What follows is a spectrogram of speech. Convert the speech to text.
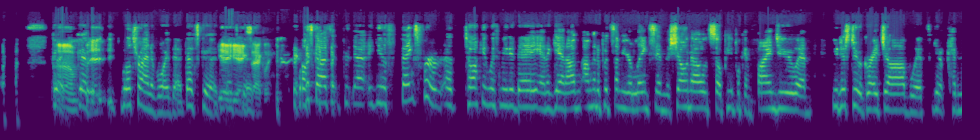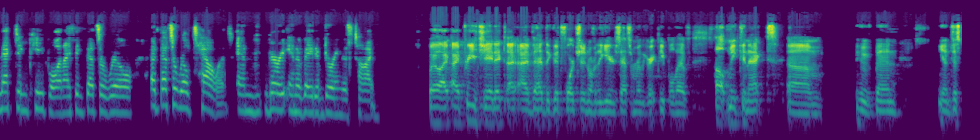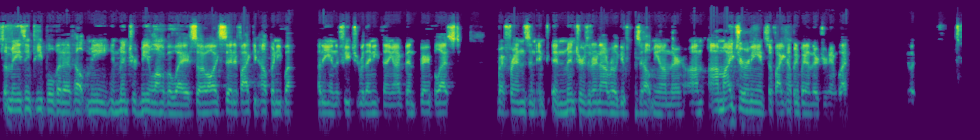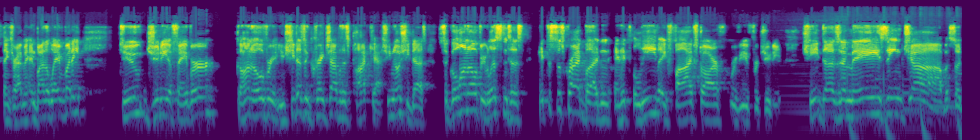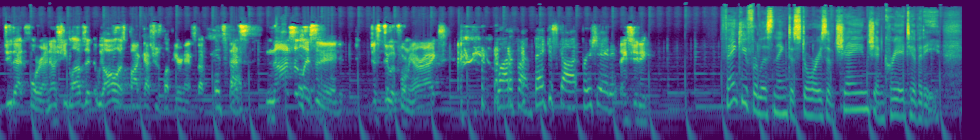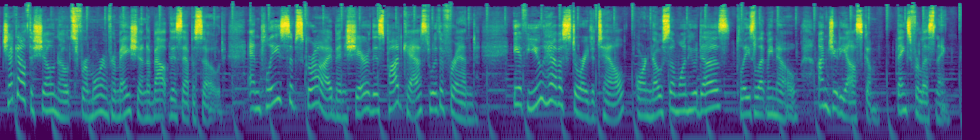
good, um, good. It, we'll try and avoid that. That's good. Yeah, That's yeah, good. exactly. well, Scott, uh, you know, thanks for uh, talking with me today. And again, I'm I'm going to put some of your links in the show notes so people can find you and you just do a great job with you know connecting people and i think that's a real that's a real talent and very innovative during this time well i, I appreciate it I, have had the good fortune over the years to have some really great people that have helped me connect um, who've been you know just amazing people that have helped me and mentored me along the way so i've always said if i can help anybody in the future with anything i've been very blessed by friends and, and, and mentors that are now really good friends to help me on their on, on my journey and so if i can help anybody on their journey i'm glad Thanks for having me. And by the way, everybody, do Judy a favor. Gone over it. She does a great job with this podcast. You know she does. So go on over, listen to this, hit the subscribe button, and hit leave a five star review for Judy. She does an amazing job. So do that for her. I know she loves it. We all as podcasters love hearing that stuff. It's fun. That's not solicited. Just do it for me. All right. a lot of fun. Thank you, Scott. Appreciate it. Thanks, Judy. Thank you for listening to Stories of Change and Creativity. Check out the show notes for more information about this episode. And please subscribe and share this podcast with a friend. If you have a story to tell or know someone who does, please let me know. I'm Judy Oskam. Thanks for listening.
